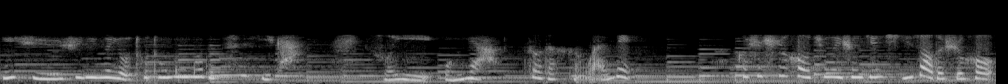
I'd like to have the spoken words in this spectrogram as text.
也许是因为有偷偷摸摸的刺激感，所以我们俩做的很完美。可是事后去卫生间洗澡的时候，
